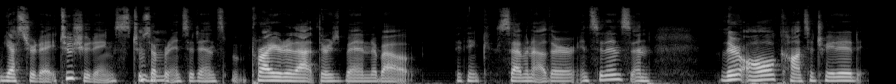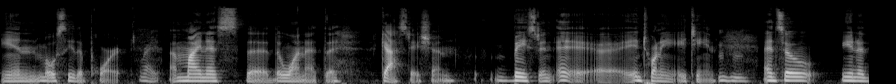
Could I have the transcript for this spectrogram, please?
yesterday, two shootings, 2 separate incidents. But prior to that, there's been about I think seven other incidents, and they're all concentrated in mostly the port, Right. uh, minus the the one at the gas station, based in uh, in 2018. And so you know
